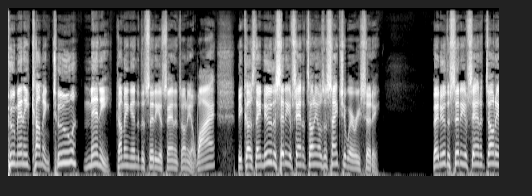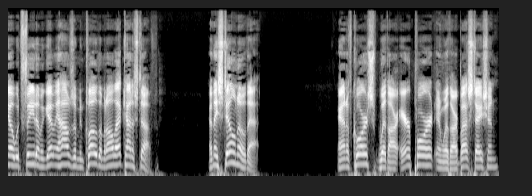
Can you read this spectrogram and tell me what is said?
Too many coming. Too many coming into the city of San Antonio. Why? Because they knew the city of San Antonio was a sanctuary city. They knew the city of San Antonio would feed them and get house them and clothe them and all that kind of stuff. And they still know that. And of course, with our airport and with our bus station,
